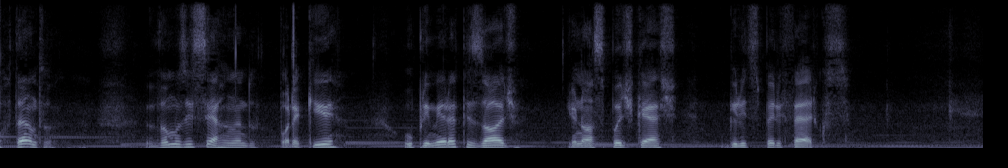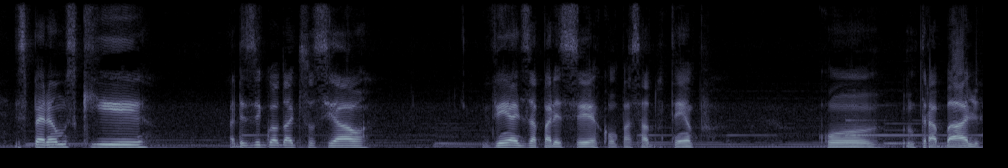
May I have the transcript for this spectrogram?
Portanto, vamos encerrando por aqui o primeiro episódio de nosso podcast Gritos Periféricos. Esperamos que a desigualdade social venha a desaparecer com o passar do tempo, com um trabalho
